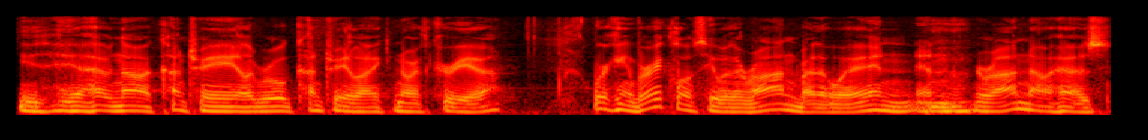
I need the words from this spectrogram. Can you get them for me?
you have now a country, a rogue country like North Korea, working very closely with Iran, by the way, and, and mm-hmm. Iran now has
